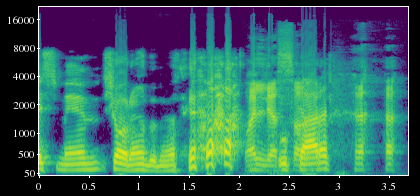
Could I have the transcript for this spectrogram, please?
Iceman, chorando, né? Olha o só. O cara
